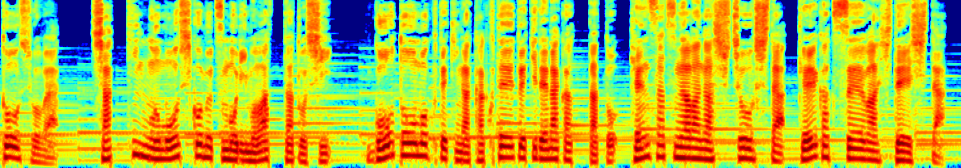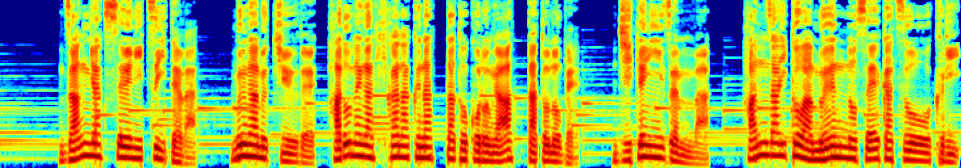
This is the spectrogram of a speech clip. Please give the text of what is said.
当初は借金を申し込むつもりもあったとし強盗目的が確定的でなかったと検察側が主張した。計画性は否定した。残虐性については無我夢中で歯止めが効かなくなったところがあったと述べ事件以前は犯罪とは無縁の生活を送り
